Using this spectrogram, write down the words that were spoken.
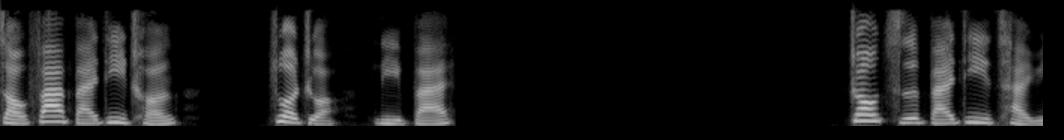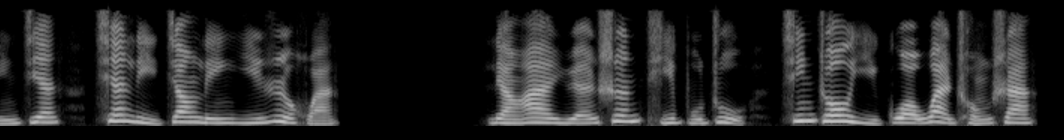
早发白帝城。作者李白。朝辞白帝彩云间千里江陵一日还。两岸猿声啼不住轻舟已过万重山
